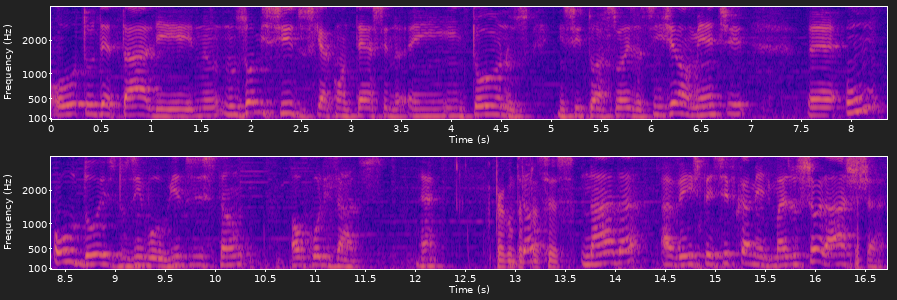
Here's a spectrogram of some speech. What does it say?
outro detalhe, no- nos homicídios que acontecem em entornos, em situações assim, geralmente é, um ou dois dos envolvidos estão alcoolizados, né? Pergunta Então, francês. Nada a ver especificamente, mas o senhor acha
